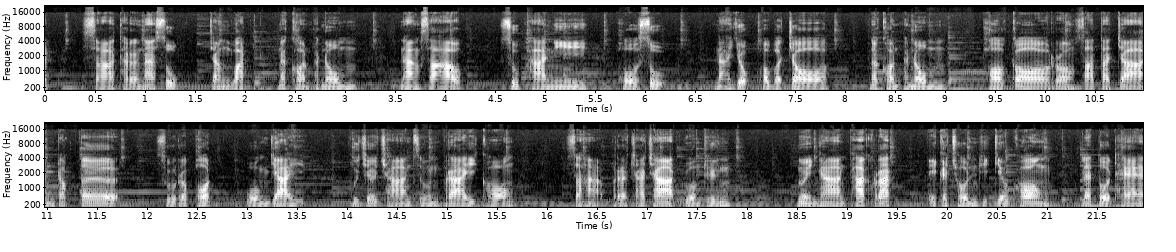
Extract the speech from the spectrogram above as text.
ทย์ สาธารณสุข จังหวัด นครพนม นางสาว สุภานี โพสุ นายกอบจ นครพนม กรองศาสตราจารย์ ดร สุรพจน์ วงใหญ่ ผู้เชี่ยวชาญสมุนไพรของสหประชาชาติรวมถึง หน่วยงานภาครัฐ เอกชนที่เกี่ยวข้อง และตัวแทน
